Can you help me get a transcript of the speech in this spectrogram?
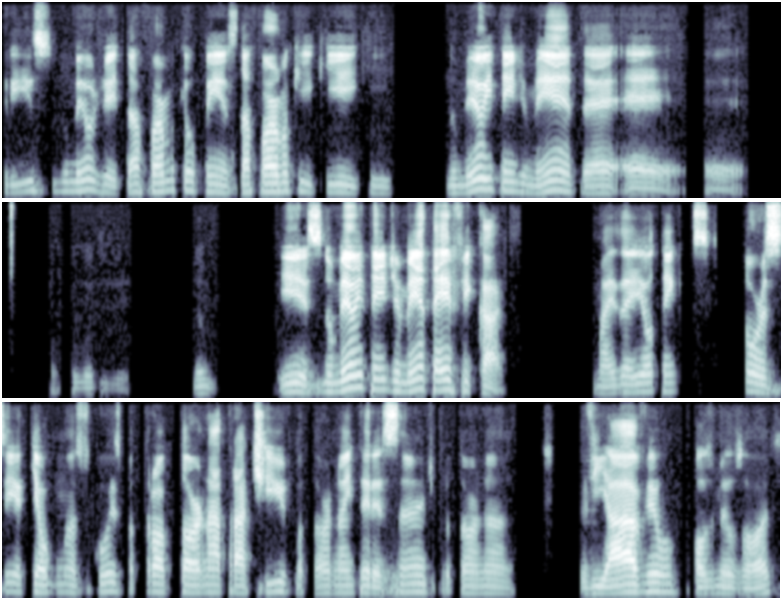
Cristo do meu jeito, da forma que eu penso, da forma que, que, que no meu entendimento, é, é, é isso, no meu entendimento é eficaz. Mas aí eu tenho que torcer aqui algumas coisas para tornar atrativo, para tornar interessante, para tornar viável aos meus olhos.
